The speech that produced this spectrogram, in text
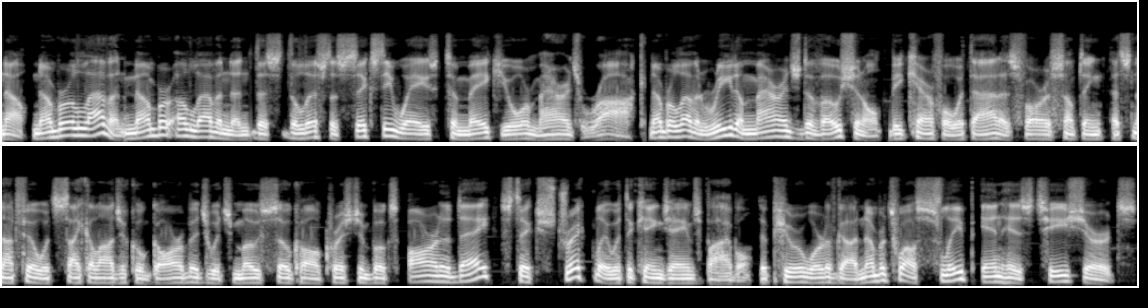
No. Number 11. Number 11 and this the list of 60 ways to make your marriage rock. Number 11, read a marriage devotional. Be careful with that as far as something that's not filled with psychological garbage, which most so-called Christian books are today. Stick strictly with the King James Bible, the pure word of God. Number 12, sleep in his t-shirts.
